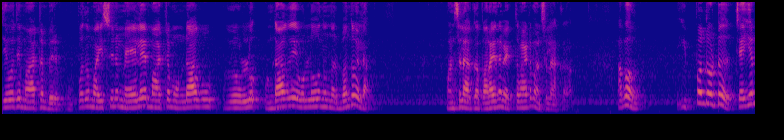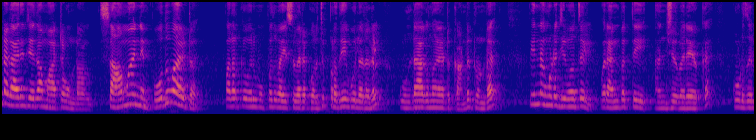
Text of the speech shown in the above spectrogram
ജീവിതത്തിൽ മാറ്റം വരും. മുപ്പത് വയസ്സിന് മേലെ മാറ്റം ഉണ്ടാകുകയുള്ളൂ ഉണ്ടാകുകയുള്ളൂ എന്ന് നിർബന്ധമില്ല. മനസ്സിലാക്കുക പറയുന്നത് വ്യക്തമായിട്ട് മനസ്സിലാക്കുക. അപ്പം ഇപ്പം തൊട്ട് ചെയ്യേണ്ട കാര്യം ചെയ്താൽ മാറ്റം ഉണ്ടാകും. സാമാന്യം പൊതുവായിട്ട് പലർക്കും ഒരു മുപ്പത് വയസ്സ് വരെ കുറച്ച് പ്രതികൂലതകൾ ഉണ്ടാകുന്നതായിട്ട് കണ്ടിട്ടുണ്ട്. പിന്നെ അങ്ങോട്ട് ജീവിതത്തിൽ ഒരു അൻപത്തി അഞ്ച് വരെയൊക്കെ കൂടുതൽ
